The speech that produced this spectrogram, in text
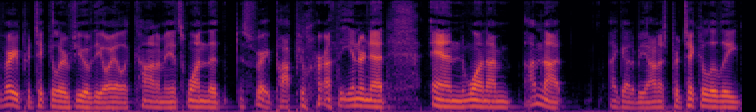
very particular view of the oil economy. It's one that is very popular on the internet, and one I'm I'm not. I got to be honest, particularly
